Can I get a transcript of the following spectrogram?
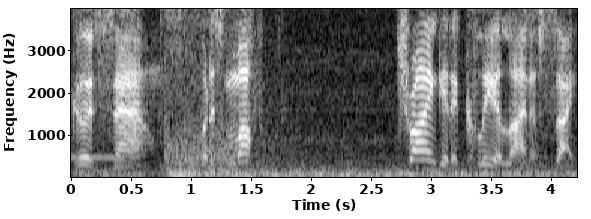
Good sound, but it's muffled. Try and get a clear line of sight.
